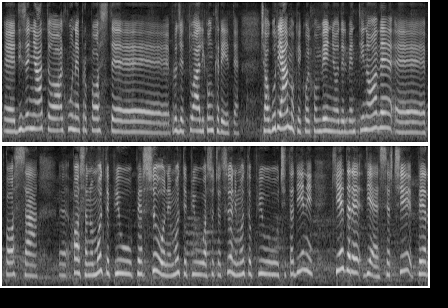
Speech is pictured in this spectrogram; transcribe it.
eh, disegnato alcune proposte progettuali concrete. Ci auguriamo che col convegno del 29 eh, possa eh, possano molte più persone, molte più associazioni, molto più cittadini chiedere di esserci per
